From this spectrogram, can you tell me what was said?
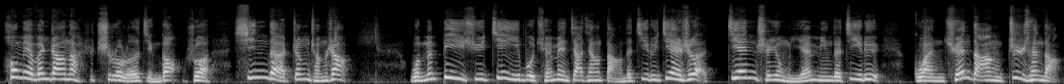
后面文章呢是赤裸裸的警告，说新的征程上。我们必须进一步全面加强党的纪律建设，坚持用严明的纪律管全党、治全党。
